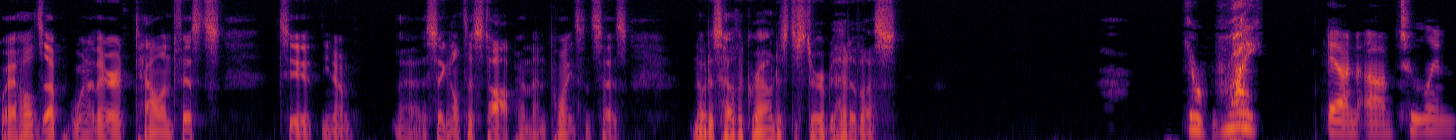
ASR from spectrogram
Quay holds up one of their talon fists to, you know, uh, signal to stop and then points and says, Notice how the ground is disturbed ahead of us. You're right. And um, Tulin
